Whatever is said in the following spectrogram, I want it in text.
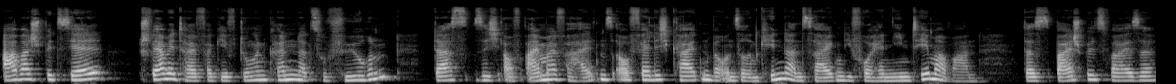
Aber speziell Schwermetallvergiftungen können dazu führen, dass sich auf einmal Verhaltensauffälligkeiten bei unseren Kindern zeigen, die vorher nie ein Thema waren. Dass beispielsweise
